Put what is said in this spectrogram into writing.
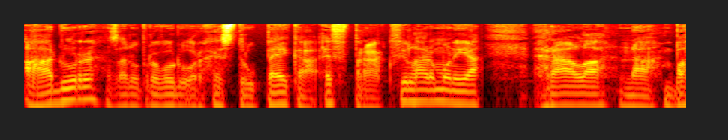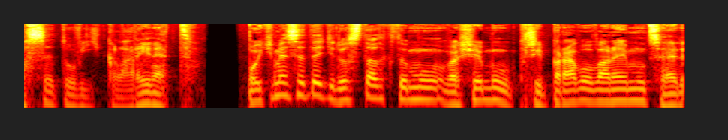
Adur za doprovodu orchestru PKF Prague Philharmonia hrála na basetový klarinet. Pojďme se teď dostat k tomu vašemu připravovanému CD,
